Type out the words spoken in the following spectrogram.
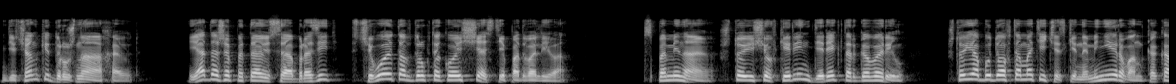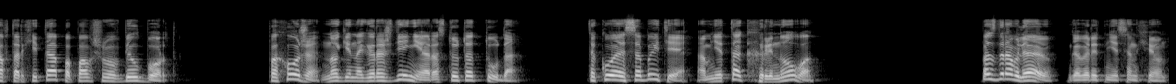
Девчонки дружно ахают. Я даже пытаюсь сообразить, с чего это вдруг такое счастье подвалило. Вспоминаю, что еще в Кирин директор говорил, что я буду автоматически номинирован как автор хита, попавшего в билборд. Похоже, ноги награждения растут оттуда. Такое событие, а мне так хреново. «Поздравляю», – говорит мне Сэнхён.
